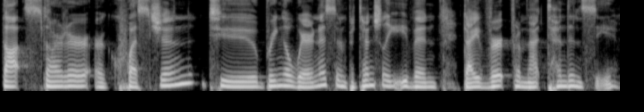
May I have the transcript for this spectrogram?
thought starter or question to bring awareness and potentially even divert from that tendency?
